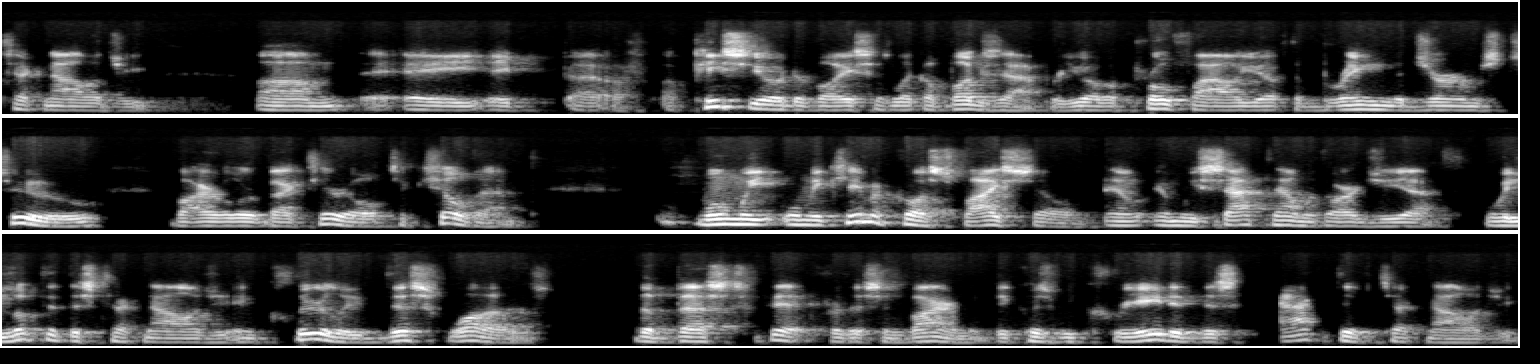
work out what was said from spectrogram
technology. Um, a, a, a, PCO device is like a bug zapper. You have a profile, you have to bring the germs to, viral or bacterial, to kill them when we when we came across Phycell and, and we sat down with RGF, we looked at this technology and clearly this was the best fit for this environment because we created this active technology.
